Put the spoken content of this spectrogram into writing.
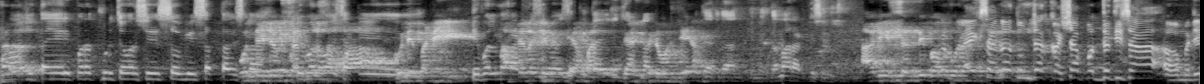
माझी तयारी परत पुढच्या वर्षी सव्वीस सत्तावीस टेबल व्हायसाठी टेबल महाराष्ट्र तयारी महाराष्ट्र केसरीची. आणि संदीप एक सांगा तुमच्या कशा पद्धतीचा म्हणजे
